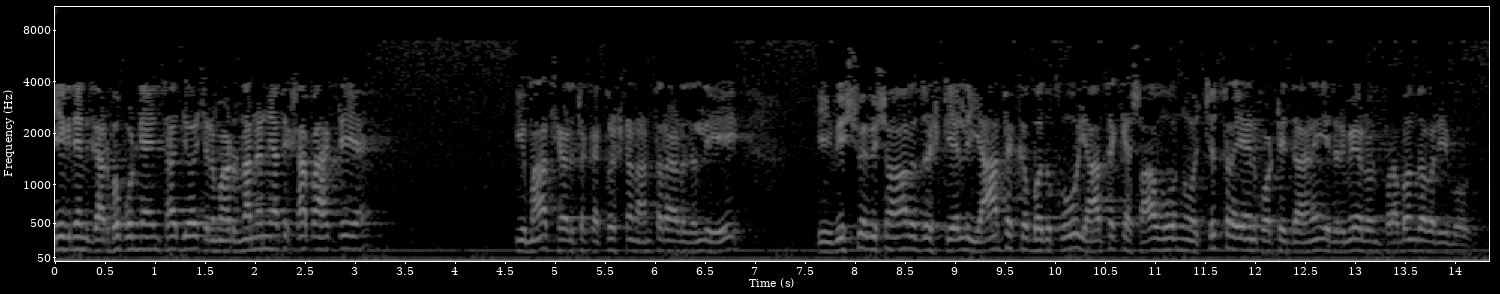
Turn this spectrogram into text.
ಈಗ ನಿನ್ನ ಗರ್ಭಪುಣ್ಯ ಇಂಥದ್ದು ಯೋಚನೆ ಮಾಡು. ನನ್ನನ್ನು ಯಾತಕ್ಕೆ ಶಾಪ ಹಾಕ್ತೀಯ? ಈ ಮಾತು ಹೇಳ್ತಕ್ಕ ಕೃಷ್ಣನ ಅಂತರಾಳದಲ್ಲಿ ಈ ವಿಶ್ವ ವಿಶಾಲ ದೃಷ್ಟಿಯಲ್ಲಿ ಯಾತಕ ಬದುಕು, ಯಾತಕ ಸಾವು ಅನ್ನುವ ಚಿತ್ರ ಏನು ಕೊಟ್ಟಿದ್ದಾನೆ, ಇದರ ಒಂದು ಪ್ರಬಂಧ ಬರೆಯಬಹುದು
